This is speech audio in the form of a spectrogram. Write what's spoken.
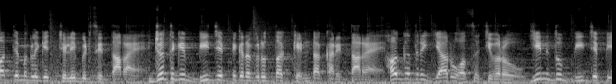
ಮಾಧ್ಯಮಗಳಿಗೆ ಚಳಿ ಬಿಡಿಸಿದ್ದಾರೆ. ಜೊತೆಗೆ ಬಿಜೆಪಿಗರ ವಿರುದ್ಧ ಕೆಂಡ ಕಾರಿದ್ದಾರೆ. ಹಾಗಾದ್ರೆ ಯಾರು ಆ ಸಚಿವರು? ಏನಿದು ಬಿಜೆಪಿ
